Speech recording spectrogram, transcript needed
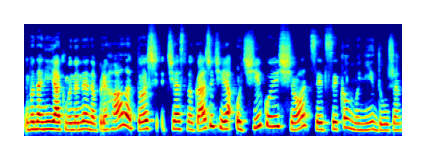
Вона ніяк мене не напрягала. Тож, чесно кажучи, я очікую, що цей цикл мені дуже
